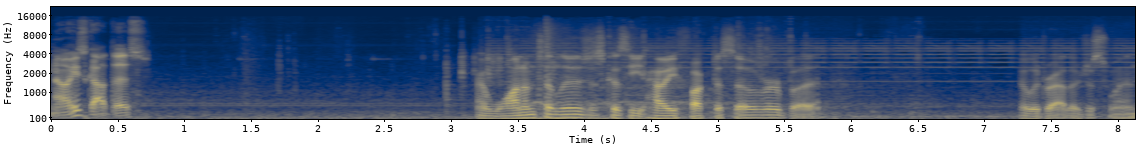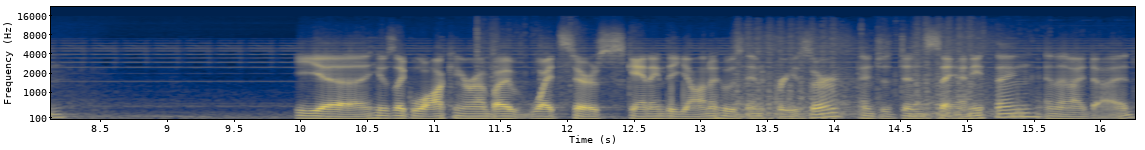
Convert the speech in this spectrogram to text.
No, he's got this. I want him to lose just because he how he fucked us over, but I would rather just win. He uh, he was like walking around by white stairs, scanning the Iana who was in freezer, and just didn't say anything, and then I died.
